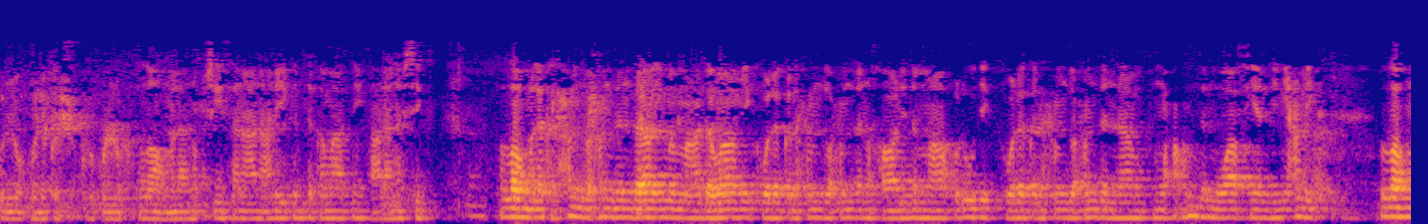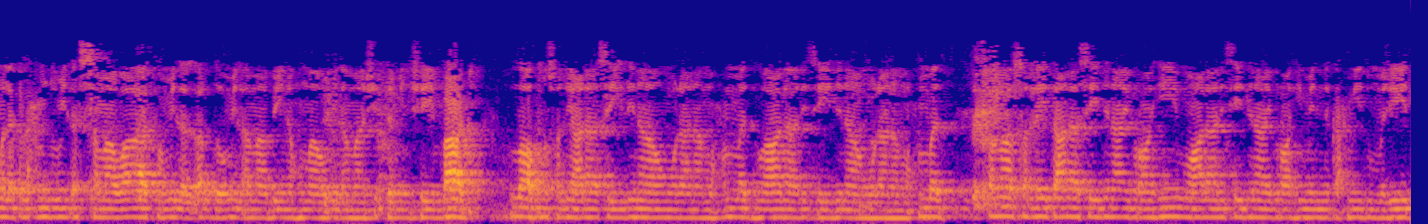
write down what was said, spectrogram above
كله ولك الشكر كله اللهم لا نحصي ثناء عليك انت كما اثنيت على نفسك اللهم لك الحمد حمدا دائما مع دوامك ولك الحمد حمدا خالدا مع خلودك ولك الحمد حمدا حمدا موافيا لنعمك اللهم لك الحمد ملء السماوات وملء الأرض وملء ما بينهما وملء ما شئت من شيء بعد اللهم صل على سيدنا ومولانا محمد وعلى آل سيدنا ومولانا محمد. كما صليت على سيدنا إبراهيم وعلى آل سيدنا إبراهيم إنك حميد مجيد.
